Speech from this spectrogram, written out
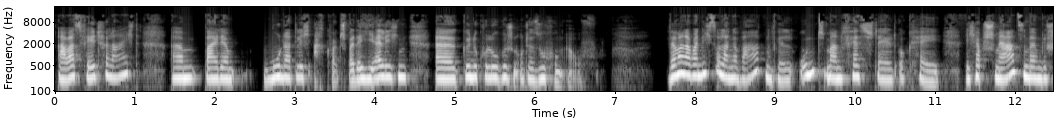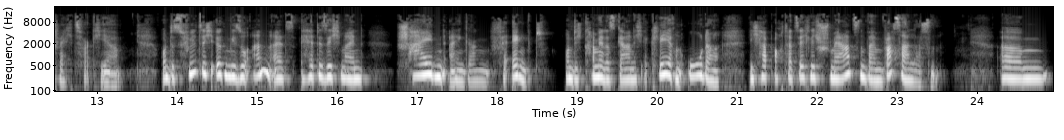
Aber es fällt vielleicht ähm, bei der monatlich, ach Quatsch, bei der jährlichen äh, gynäkologischen Untersuchung auf. Wenn man aber nicht so lange warten will und man feststellt, okay, ich habe Schmerzen beim Geschlechtsverkehr und es fühlt sich irgendwie so an, als hätte sich mein Scheideneingang verengt und ich kann mir das gar nicht erklären. Oder ich habe auch tatsächlich Schmerzen beim Wasserlassen. Ähm,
